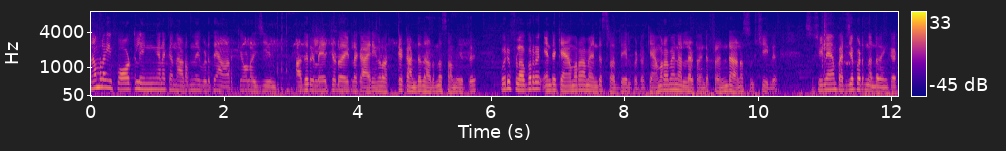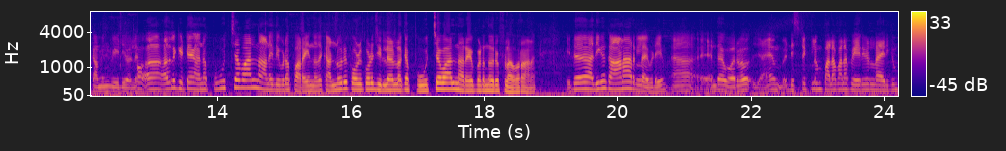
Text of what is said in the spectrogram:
നമ്മൾ ഈ ഫോർട്ടിൽ ഇങ്ങനെയൊക്കെ നടന്ന് ഇവിടുത്തെ ആർക്കിയോളജിയും അത് റിലേറ്റഡ് ആയിട്ടുള്ള കാര്യങ്ങളൊക്കെ കണ്ട് നടന്ന സമയത്ത് ഒരു ഫ്ലവർ എന്റെ ക്യാമറാമാന്റെ ശ്രദ്ധയിൽപ്പെട്ടു. ക്യാമറാമാൻ അല്ല കേട്ടോ എന്റെ ഫ്രണ്ടാണ് സുശീൽ സുശീൽ ഞാൻ പരിചയപ്പെടുന്നുണ്ട് നിങ്ങൾക്ക് കമ്മിങ് വീഡിയോയിൽ അതിൽ കിട്ടിയ കാരണം പൂച്ചവാൽ എന്നാണ് ഇതിവിടെ പറയുന്നത്. കണ്ണൂർ കോഴിക്കോട് ജില്ലകളിലൊക്കെ പൂച്ചവാൽ എന്നറിയപ്പെടുന്ന ഒരു ഫ്ലവറാണ് ഇത് അധികം കാണാറില്ല ഇവിടെയും. എന്റെ ഓരോ ഡിസ്ട്രിക്റ്റിലും പല പല പേരുകളിലായിരിക്കും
